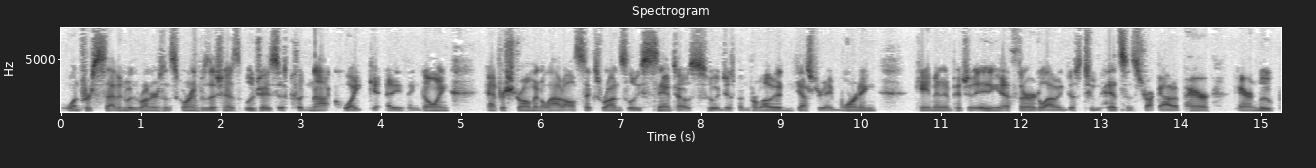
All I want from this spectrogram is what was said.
one for seven with runners in scoring position as the Blue Jays just could not quite get anything going. After Stroman allowed all six runs, Luis Santos, who had just been promoted yesterday morning, came in and pitched an inning in a third, allowing just two hits and struck out a pair. Aaron Loup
